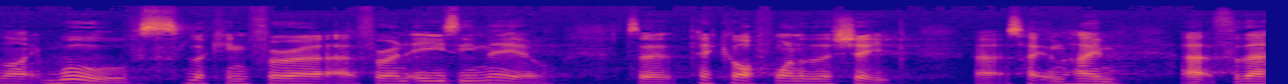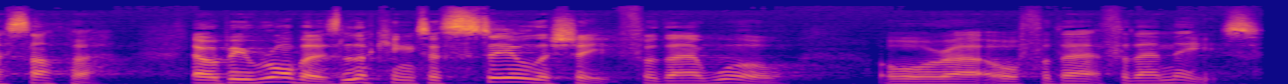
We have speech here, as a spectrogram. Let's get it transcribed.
like wolves looking for, a, for an easy meal to pick off one of the sheep, uh, take them home uh, for their supper. There would be robbers looking to steal the sheep for their wool or, uh, or for, their, for their meat.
